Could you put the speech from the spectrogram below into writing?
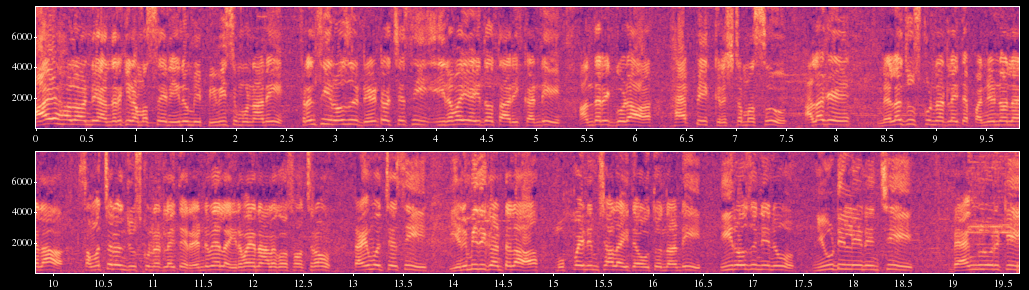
హాయ్ హలో అండి. అందరికీ నమస్తే. నేను మీ పివిసి మున్నాని ఫ్రెండ్స్ ఈ రోజు డేట్ వచ్చేసి ఇరవై ఐదో తారీఖు అండి. అందరికి కూడా హ్యాపీ క్రిస్టమస్. అలాగే నెల చూసుకున్నట్లయితే పన్నెండో నెల సంవత్సరం చూసుకున్నట్లయితే రెండు వేల ఇరవై నాలుగో సంవత్సరం. టైం వచ్చేసి ఎనిమిది గంటల ముప్పై నిమిషాలు అయితే అవుతుందండి. ఈరోజు నేను న్యూఢిల్లీ నుంచి బెంగళూరుకి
